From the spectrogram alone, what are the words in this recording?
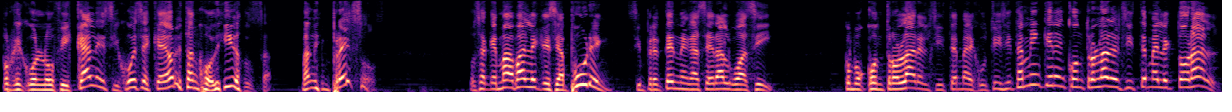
Porque con los fiscales y jueces que hay ahora están jodidos, van impresos. O sea que más vale que se apuren si pretenden hacer algo así, como controlar el sistema de justicia. Y también quieren controlar el sistema electoral,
